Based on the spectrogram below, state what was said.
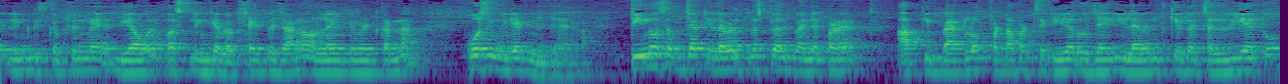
लिंक डिस्क्रिप्शन में दिया हुआ है। फ़र्स्ट लिंक के वेबसाइट पे जाना ऑनलाइन पेमेंट करना कोर्स इमीडिएट मिल जाएगा। तीनों सब्जेक्ट इलेवंथ प्लस ट्वेल्थ मैंने पढ़े आपकी बैकलॉग फटाफट से क्लियर हो जाएगी इलेवंथ की अगर चल रही है तो।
